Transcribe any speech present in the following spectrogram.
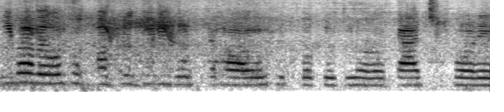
কীভাবে ওষুধপত্র তৈরি করতে হয় ওষুধপত্র কীভাবে কাজ করে।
